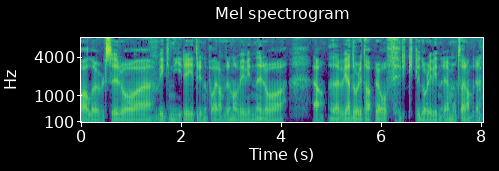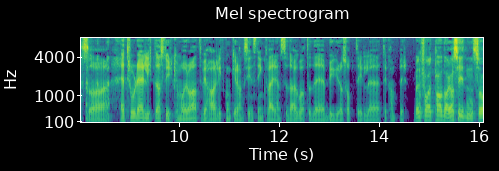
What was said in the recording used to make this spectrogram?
alle øvelser. Og vi gnir i trynet på hverandre når vi vinner. og ja, eh, vi er dårlige tapere og fryktelig dårlige vinnere mot hverandre. Så jeg tror det er litt av styrken vår òg, at vi har litt konkurranseinstinkt hver eneste dag, og at det bygger oss opp til, eh, til kamper. Men for et par dager siden så,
